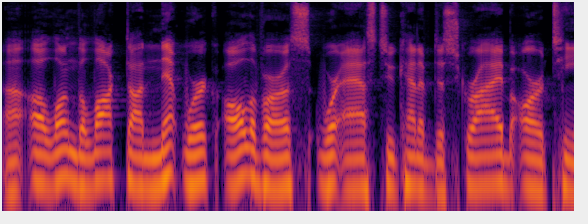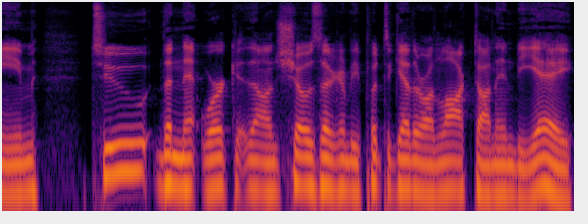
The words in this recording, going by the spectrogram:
uh, along the Locked On Network, all of us were asked to kind of describe our team to the network on shows that are going to be put together on Locked On NBA.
